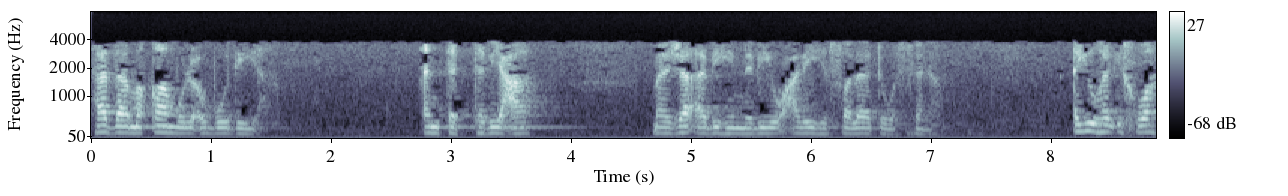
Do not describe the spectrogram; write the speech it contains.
هذا مقام العبودية أن تتبع ما جاء به النبي عليه الصلاة والسلام. أيها الإخوة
